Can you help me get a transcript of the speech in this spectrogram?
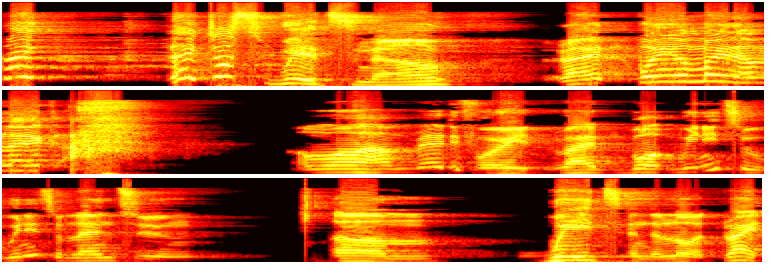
Like, like just wait now. Right? But in your mind, I'm like, ah, I'm ready for it, right? But we need to, we need to learn to, um, wait in the Lord, right?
